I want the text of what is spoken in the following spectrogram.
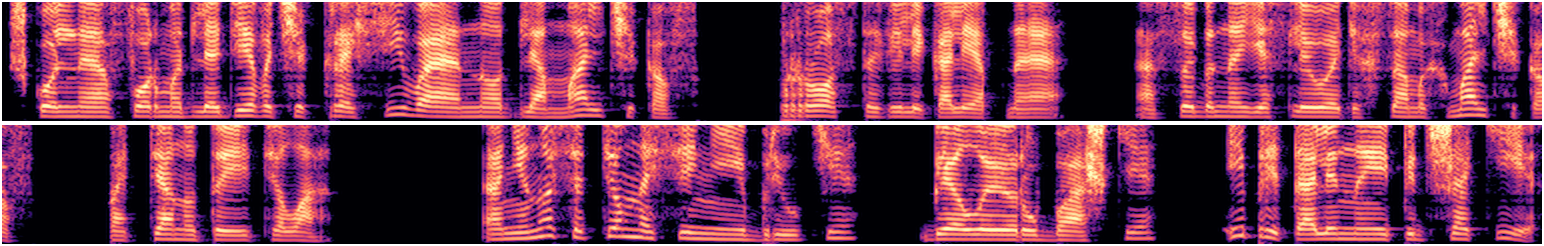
Школьная форма для девочек красивая, но для мальчиков просто великолепная. Особенно если у этих самых мальчиков подтянутые тела. Они носят темно-синие брюки, белые рубашки и приталенные пиджаки,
